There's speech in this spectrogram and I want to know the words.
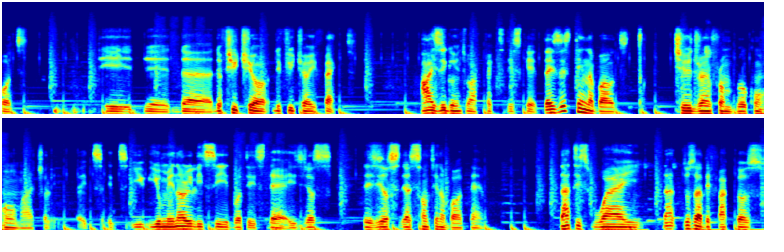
but the the the the future the future effect. How is it going to affect this kid? There's this thing about children from broken home. Actually, it's it's you you may not really see it, but it's there. It's just there's just there's something about them. That is why that those are the factors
